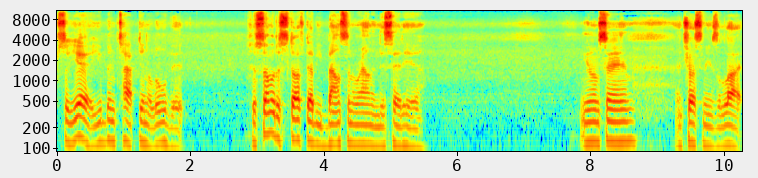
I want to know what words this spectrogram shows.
So yeah, you've been tapped in a little bit. So some of the stuff that be bouncing around in this head here. You know what I'm saying? And trust me, it's a lot.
